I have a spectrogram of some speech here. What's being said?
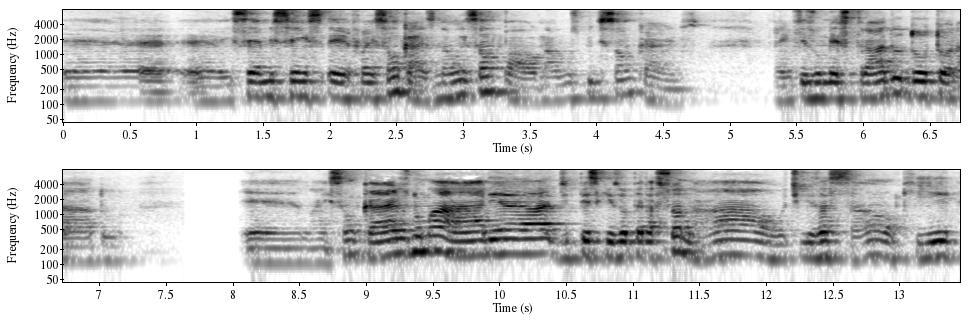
é, é, ICMC é, foi em São Carlos, não em São Paulo, na USP de São Carlos. Aí fiz o mestrado e o doutorado é, lá em São Carlos, numa área de pesquisa operacional, otimização, que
